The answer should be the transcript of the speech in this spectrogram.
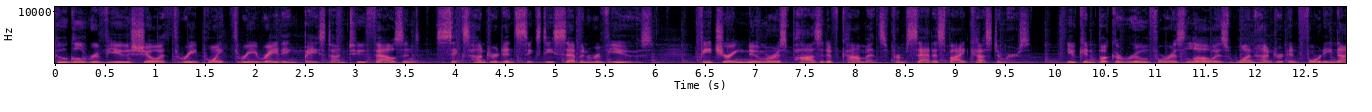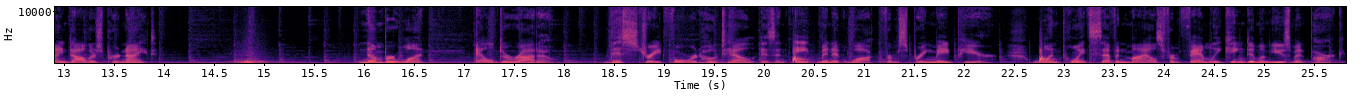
Google reviews show a 3.3 rating based on 2,667 reviews, featuring numerous positive comments from satisfied customers. You can book a room for as low as $149 per night. Number 1. El Dorado. This straightforward hotel is an 8-minute walk from Springmaid Pier, 1.7 miles from Family Kingdom Amusement Park,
